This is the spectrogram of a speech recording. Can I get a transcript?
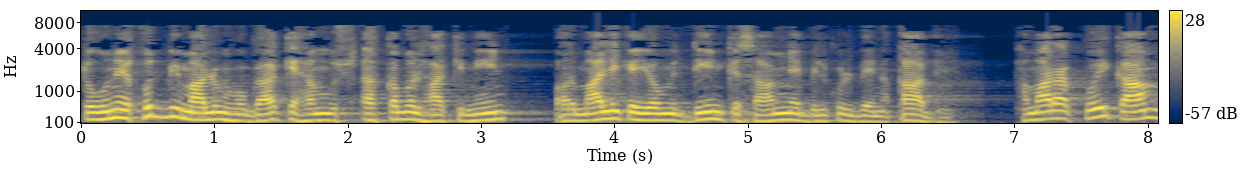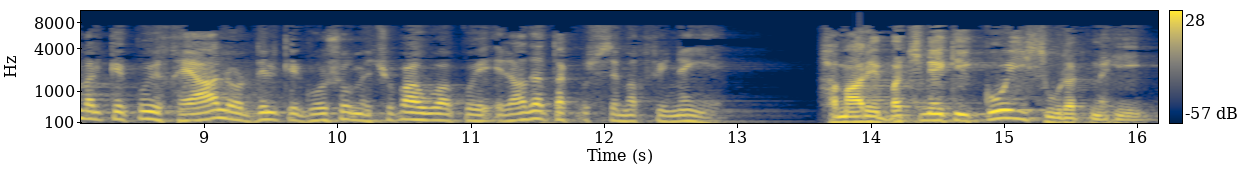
تو انہیں خود بھی معلوم ہوگا کہ ہم اس احکم الحاکمین اور مالک یوم الدین کے سامنے بالکل بے نقاب ہیں۔ ہمارا کوئی کام بلکہ کوئی خیال اور دل کے گوشوں میں چھپا ہوا کوئی ارادہ تک اس سے مخفی نہیں ہے۔ ہمارے بچنے کی کوئی صورت نہیں۔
